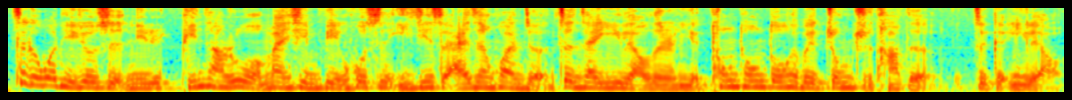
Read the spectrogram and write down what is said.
这个问题就是，你平常如果有慢性病或是已经是癌症患者，正在医疗的人，也通通都会被终止他的这个医疗。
